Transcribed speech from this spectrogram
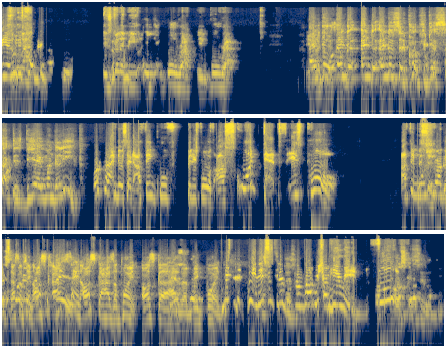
Yeah, look at this comment. It's going to be in full rap. In full rap. Endo, Endo, Endo, Endo said Klopp should get sacked. This DA won the league. What Brando said, I think we'll finish fourth. Our squad depth is poor. I think we'll struggle. That's what I'm saying. Oscar, I'm saying Oscar has a point. Oscar has a big point. Listen, wait, listen to the, the rubbish I'm hearing. Fourth. Oscar, Listen.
